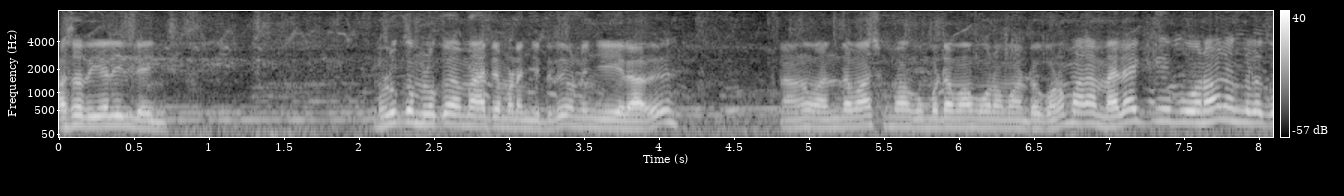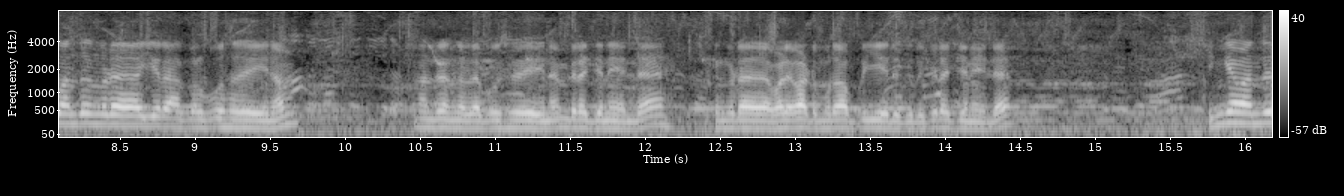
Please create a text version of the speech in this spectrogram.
வசதிகள் இல்லை. முழுக்க முழுக்க மாற்றம் அடைஞ்சிட்டுது ஒன்றும் செய்யலாது. நாங்கள் வந்தோமா சும்மா கும்பிட்டோமா போனோமான் இருக்கணும். ஆனால் மலைக்கு போனால் எங்களுக்கு வந்து எங்களோட ஈராக்கள் பூசை செய்யணும். மன்றங்களில் பூசை இனம் பிரச்சனை இல்லை எங்களோட வழிபாட்டு முறை அப்படியே இருக்குது பிரச்சனை இல்லை இங்கே வந்து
